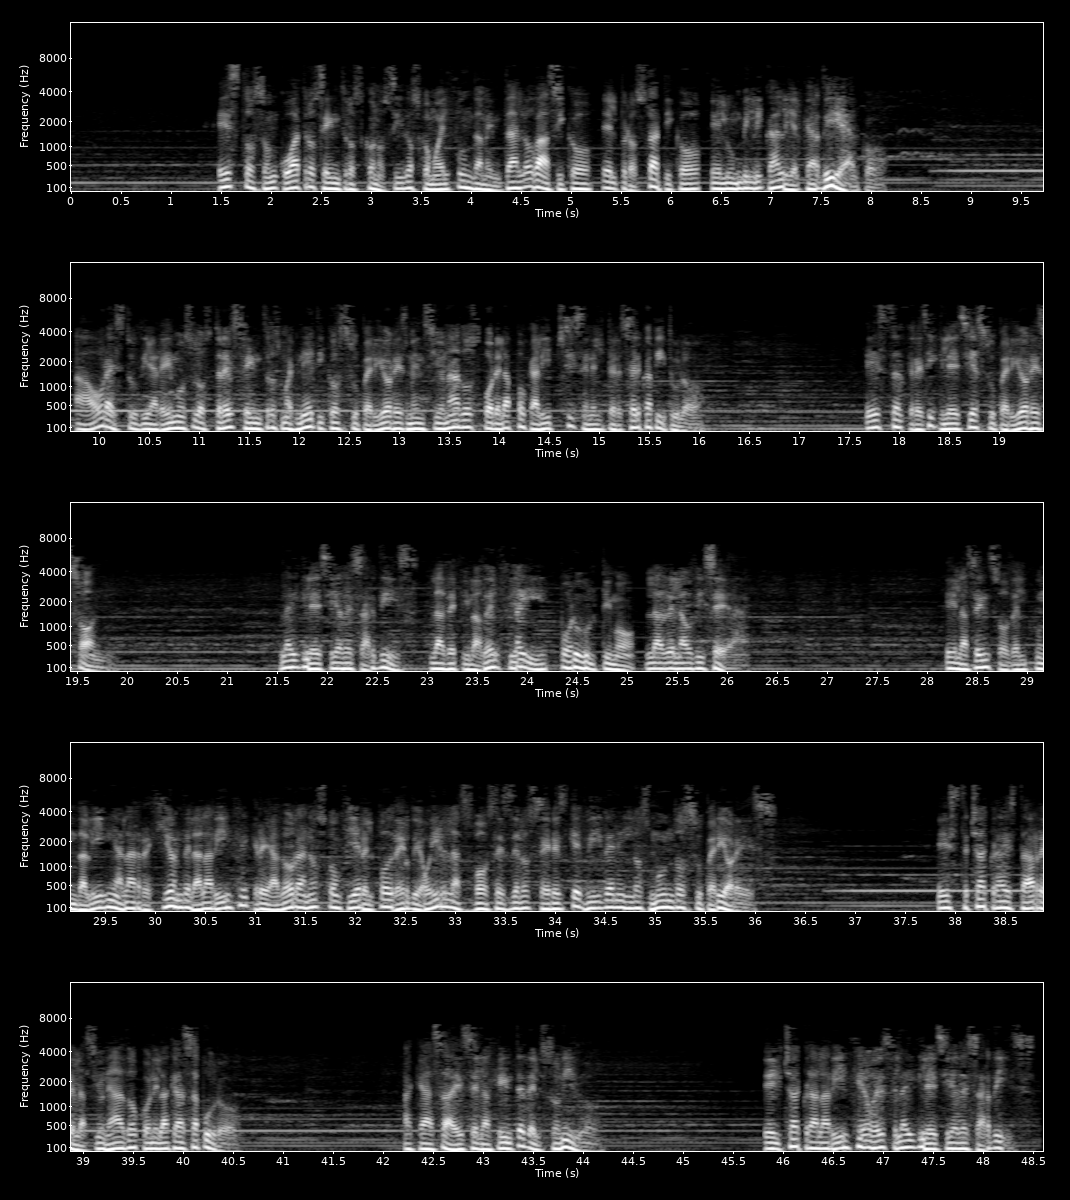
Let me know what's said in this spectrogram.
Estos son cuatro centros conocidos como el fundamental o básico, el prostático, el umbilical y el cardíaco. Ahora estudiaremos los tres centros magnéticos superiores mencionados por el Apocalipsis en el tercer capítulo. Estas tres iglesias superiores son la iglesia de Sardis, la de Filadelfia y, por último, la de la Odisea. El ascenso del Kundalini a la región de la laringe creadora nos confiere el poder de oír las voces de los seres que viven en los mundos superiores. Este chakra está relacionado con el Akasa puro. Akasa es el agente del sonido. El chakra laríngeo es la iglesia de Sardis.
